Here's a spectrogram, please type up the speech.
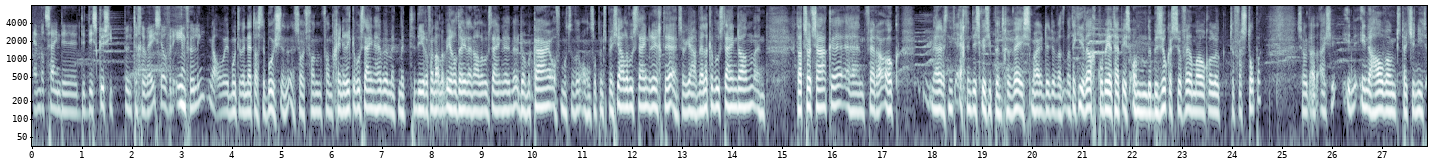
En wat zijn de, de discussiepunten geweest over de invulling? Nou, moeten we net als de Bush een, soort van, van generieke woestijn hebben met, met dieren van alle werelddelen en alle woestijnen door elkaar? Of moeten we ons op een speciale woestijn richten? En zo ja, welke woestijn dan? En dat soort zaken. En verder ook, nou, dat is niet echt een discussiepunt geweest, maar de- wat, wat ik hier wel geprobeerd heb is om de bezoekers zoveel mogelijk te verstoppen. Zodat als je in, in de hal woont, dat je niet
